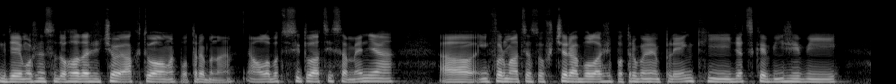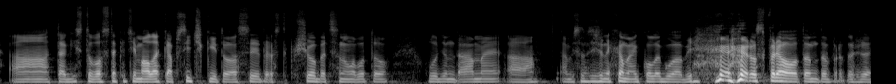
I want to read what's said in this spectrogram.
kde je možné sa dohľadať, že čo je aktuálne potrebné. Lebo tie situácie sa menia. A informácia zo včera bola, že potrebujeme plienky, detské výživy a takisto vlastne také tie malé kapsičky, to asi je teraz také všeobecné, lebo to ľuďom dáme a, a myslím si, že necháme aj kolegu, aby rozprával o tomto, pretože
